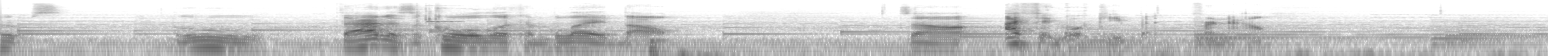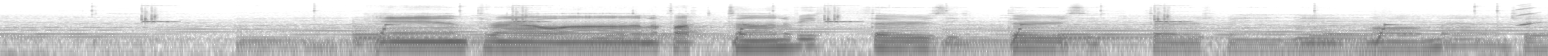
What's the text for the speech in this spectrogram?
Oops. Ooh, that is a cool looking blade though. So, I think we'll keep it for now. And throw on a fuck ton of ethers, ethers, ethers. We need more magic.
